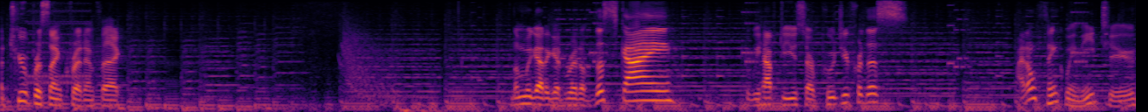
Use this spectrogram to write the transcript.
A 2% crit, in fact. Then we gotta get rid of this guy. Do we have to use our Puji for this? I don't think we need to.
